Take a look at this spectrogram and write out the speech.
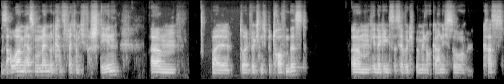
sauer im ersten Moment und kannst vielleicht auch nicht verstehen, ähm, weil du halt wirklich nicht betroffen bist. Ähm, hier in der Gegend ist das ja wirklich bei mir noch gar nicht so krass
